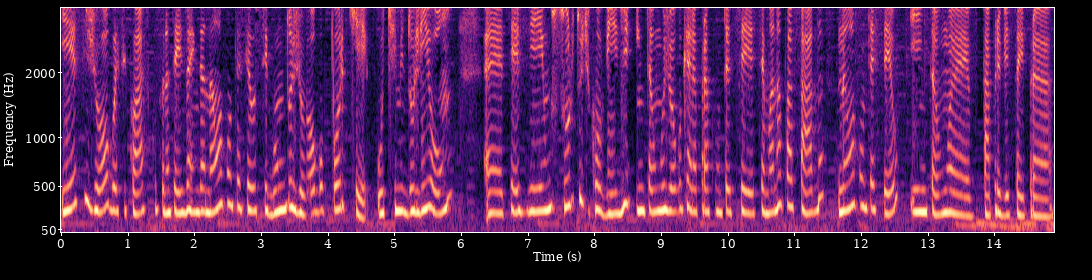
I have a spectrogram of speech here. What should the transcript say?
E esse jogo, esse clássico francês, ainda não aconteceu o segundo jogo, porque o time do Lyon é, teve um surto de Covid, então o jogo que era para acontecer semana passada não aconteceu, e então é, tá previsto aí para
